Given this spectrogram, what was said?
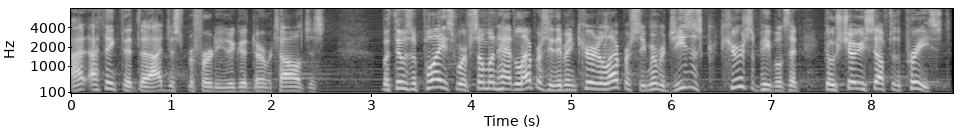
I, I, think that uh, I just prefer to you to a good dermatologist. But there was a place where if someone had leprosy, they'd been cured of leprosy. Remember, Jesus cures the people and said, Go show yourself to the priest.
